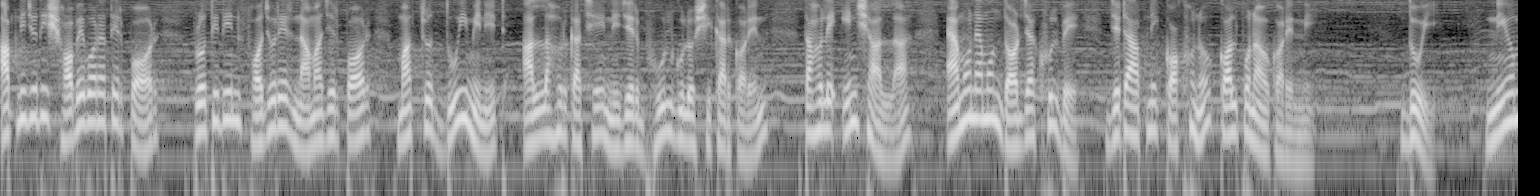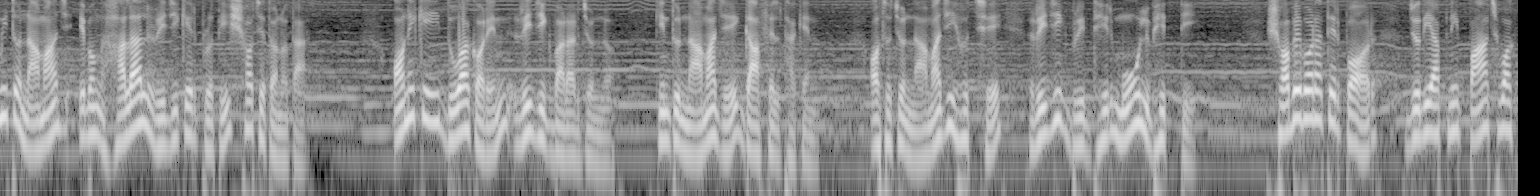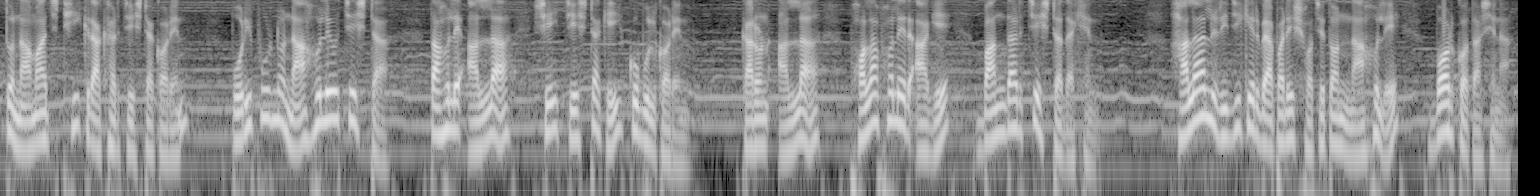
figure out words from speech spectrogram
আপনি যদি শবে বরাতের পর, প্রতিদিন ফজরের নামাজের পর মাত্র দুই মিনিট আল্লাহর কাছে নিজের ভুলগুলো স্বীকার করেন, তাহলে ইনশাআল্লাহ এমন এমন দরজা খুলবে যেটা আপনি কখনো কল্পনাও করেননি। দুই, নিয়মিত নামাজ এবং হালাল রিজিকের প্রতি সচেতনতা। অনেকেই দোয়া করেন রিজিক বাড়ার জন্য। কিন্তু নামাজে গাফেল থাকেন। অথচ নামাজই হচ্ছে রিজিক বৃদ্ধির মূল ভিত্তি। শবে বরাতের পর যদি আপনি পাঁচ ওয়াক্ত নামাজ ঠিক রাখার চেষ্টা করেন, পরিপূর্ণ না হলেও চেষ্টা, তাহলে আল্লাহ সেই চেষ্টাকেই কবুল করেন। কারণ আল্লাহ ফলাফলের আগে বান্দার চেষ্টা দেখেন। হালাল রিজিকের ব্যাপারে সচেতন না হলে বরকত আসে না।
